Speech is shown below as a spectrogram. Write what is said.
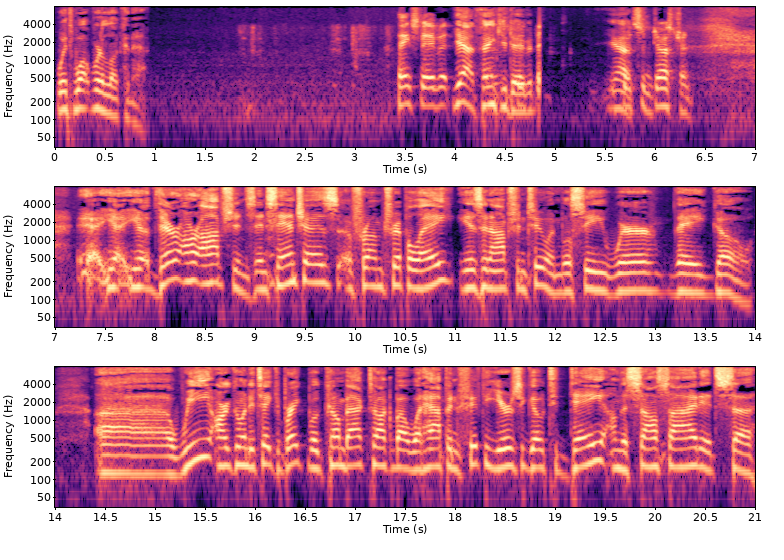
with what we're looking at. Thanks, David. Yeah, thank you, David. Yeah, Good suggestion. Yeah, yeah, yeah. There are options, and Sanchez from AAA is an option too, and we'll see where they go. Uh, we are going to take a break. We'll come back talk about what happened 50 years ago today on the South Side. It's uh,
